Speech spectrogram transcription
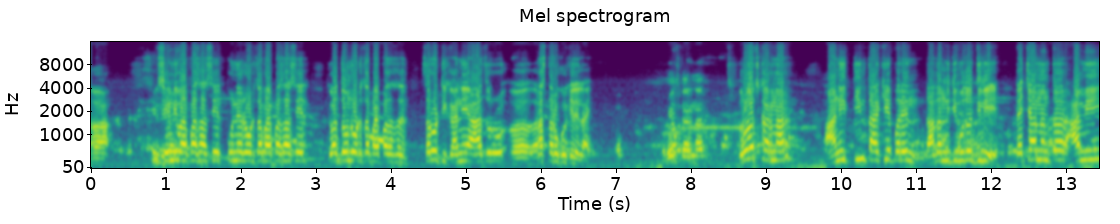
शेंडी बायपास असेल पुणे रोडचा बायपास असेल किंवा दोन रोडचा बायपास असेल सर्व ठिकाणी आज रस्ता रोको केलेला आहे. रोज करणार? रोज करणार आणि तीन तारखेपर्यंत दादांनी जी मुदत दिली आहे त्याच्यानंतर आम्ही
